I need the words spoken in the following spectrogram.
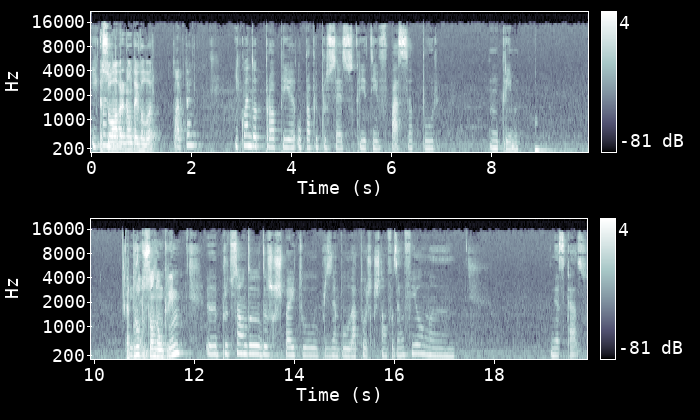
E A quando- sua obra não tem valor? Claro que tem. E quando a própria, o próprio processo criativo passa por um crime? A produção de um crime Eh, produção de desrespeito, por exemplo, de atores que estão a fazer um filme. Nesse caso.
